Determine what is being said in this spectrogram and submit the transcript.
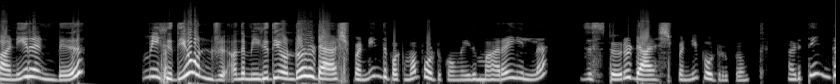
பனிரெண்டு மிகுதி ஒன்று. அந்த மிகுதி ஒன்று ஒரு டேஷ் பண்ணி இந்த பக்கமா போட்டுக்கோங்க. இது மறை இல்லை ஜஸ்ட் ஒரு டேஷ் பண்ணி போட்டிருக்கோம் அடுத்து இந்த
